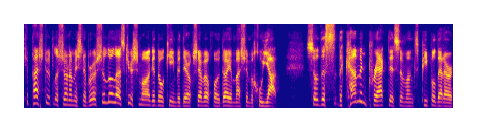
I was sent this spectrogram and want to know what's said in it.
kipashtut lashon ha-mishnah shelo laskir shmo agadol b'derech shevach v'odaya masha mechuyav. So this the common practice amongst people that are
